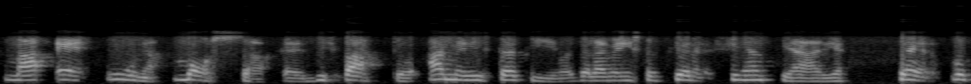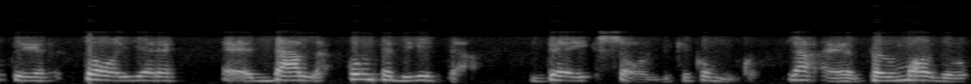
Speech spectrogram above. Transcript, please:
ma è una mossa eh, di fatto amministrativa dell'amministrazione finanziaria per poter togliere eh, dalla contabilità dei soldi che comunque la, eh, per, un modo,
